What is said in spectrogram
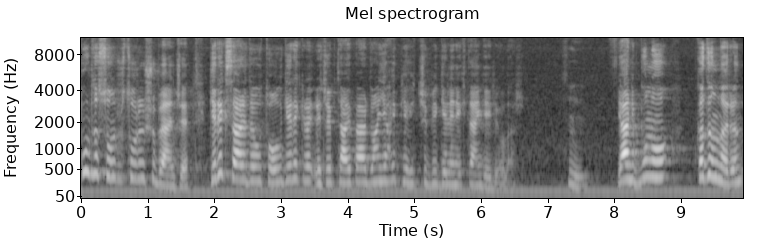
Burada sorun, sorun şu bence. Gerek Sari Davutoğlu gerek Re- Recep Tayyip Erdoğan ya hep ya hiççi bir gelenekten geliyorlar. Yani bunu kadınların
